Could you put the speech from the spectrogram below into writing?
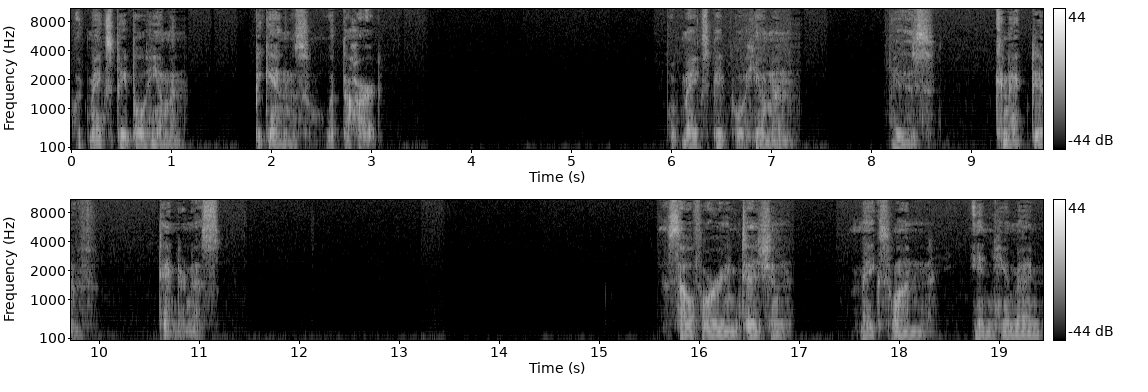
What makes people human begins with the heart. What makes people human is connective tenderness. Self orientation makes one inhumane.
